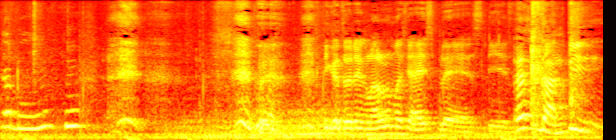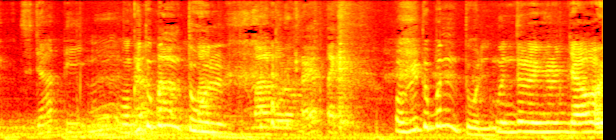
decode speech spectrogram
Aduh Tiga tahun yang lalu masih Ice Blast di eh ganti sejati. waktu itu bentul Marlboro kretek. waktu itu bentul Bentul yang Jawa.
